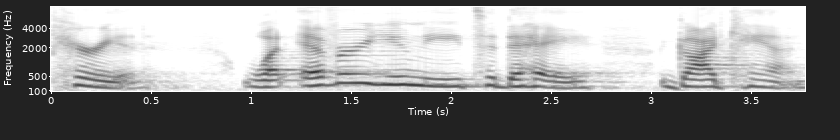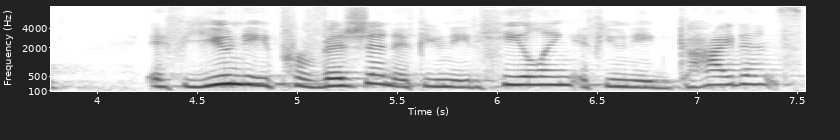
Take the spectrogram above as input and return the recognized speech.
Period. Whatever you need today, God can. If you need provision, if you need healing, if you need guidance,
